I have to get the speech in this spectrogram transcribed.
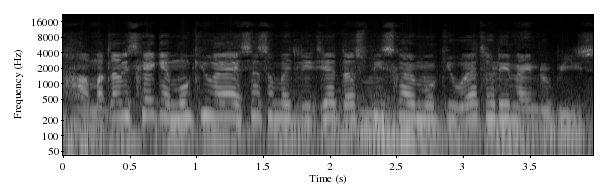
हाँ मतलब इसका एक एमओ क्यू है ऐसा समझ लीजिए दस पीस का एमओ क्यू है थर्टी नाइन रुपीज़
